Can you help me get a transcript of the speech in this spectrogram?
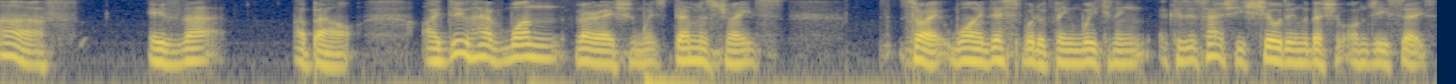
earth is that about? I do have one variation which demonstrates sorry, why this would have been weakening, because it's actually shielding the bishop on g6.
